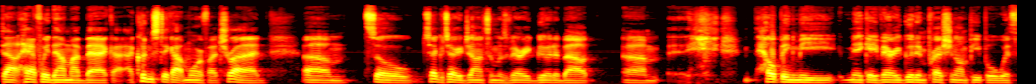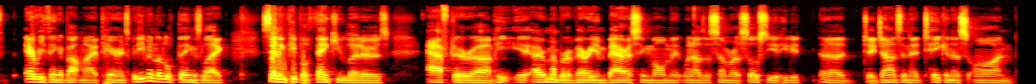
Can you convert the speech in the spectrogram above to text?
down halfway down my back. I, I couldn't stick out more if I tried. Um, so Secretary Johnson was very good about um, helping me make a very good impression on people with everything about my appearance, but even little things like sending people thank you letters after um, he. I remember a very embarrassing moment when I was a summer associate. He did. Uh, Jeh Johnson had taken us on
